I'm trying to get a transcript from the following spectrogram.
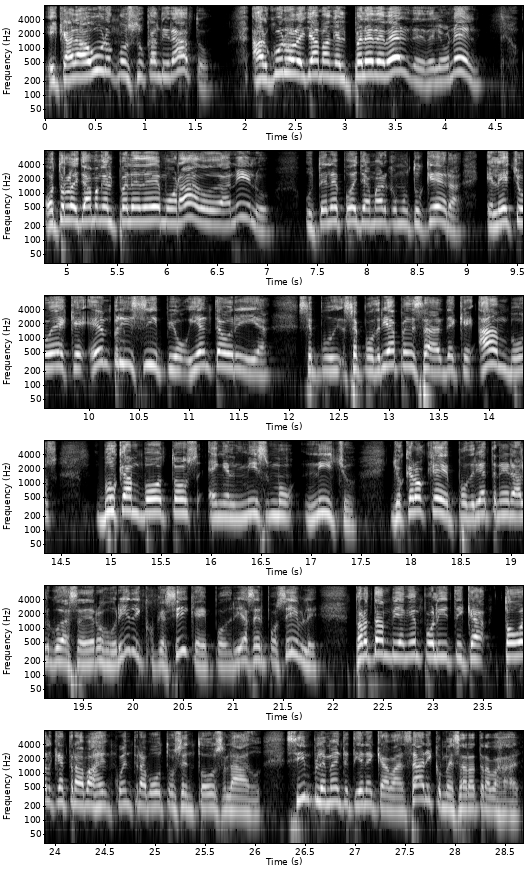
y cada uno con su candidato. Algunos le llaman el PLD verde de Leonel, otros le llaman el PLD morado de Danilo. Usted le puede llamar como tú quieras. El hecho es que en principio y en teoría se, se, podría pensar de que ambos buscan votos en el mismo nicho. Yo creo que podría tener algo de asedero jurídico, que sí, que podría ser posible. Pero también en política, todo el que trabaja encuentra votos en todos lados. Simplemente tiene que avanzar y comenzar a trabajar.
